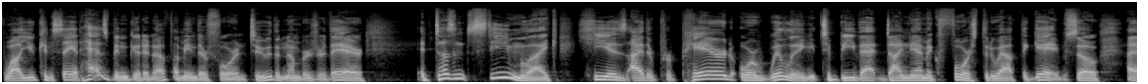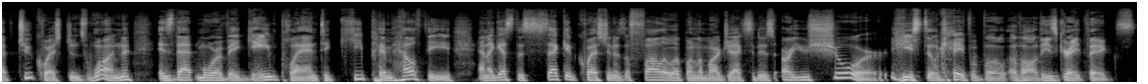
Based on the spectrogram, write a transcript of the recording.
while you can say it has been good enough, I mean, they're four and two, the numbers are there. It doesn't seem like he is either prepared or willing to be that dynamic force throughout the game. So I have two questions. One, is that more of a game plan to keep him healthy? And I guess the second question as a follow up on Lamar Jackson is Are you sure he's still capable of all these great things?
